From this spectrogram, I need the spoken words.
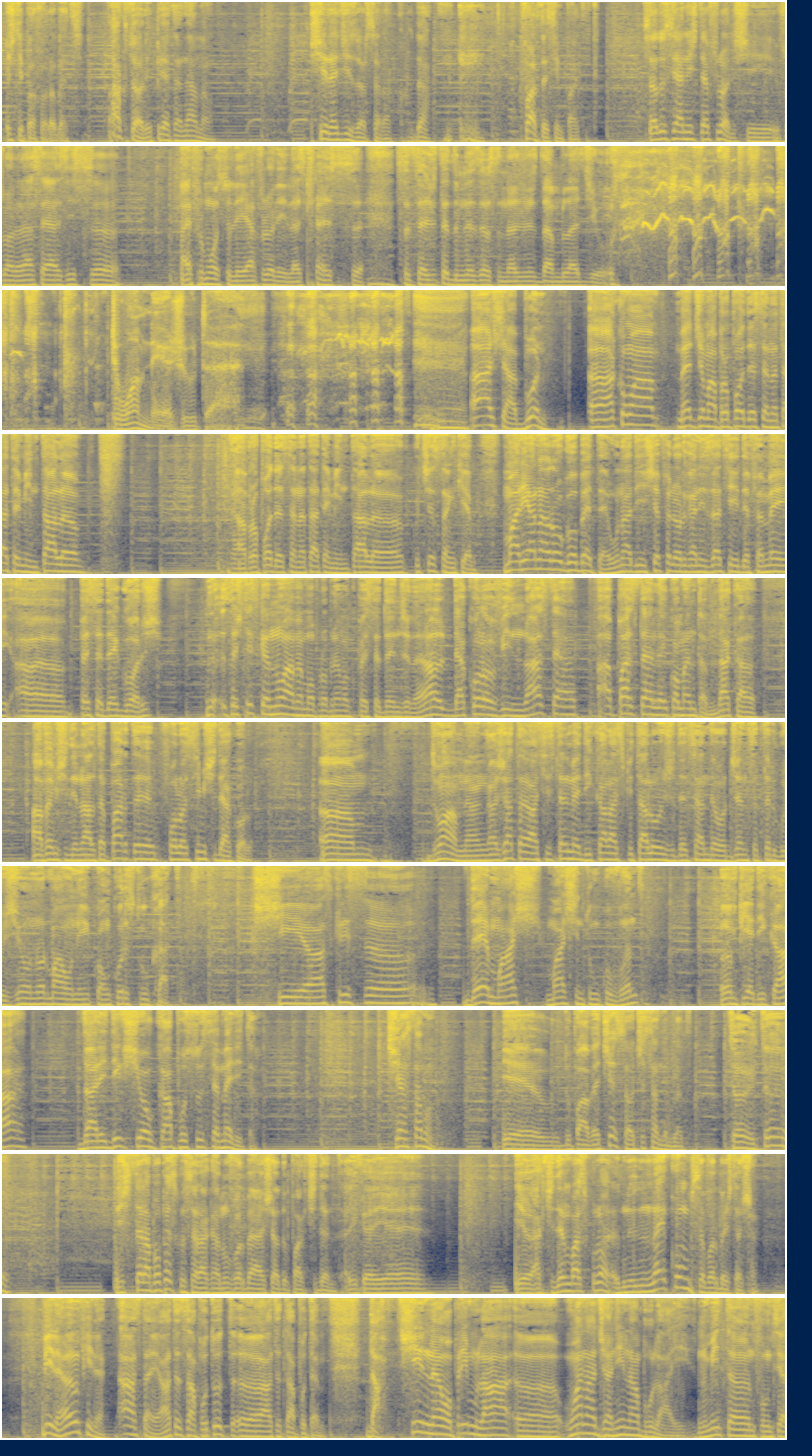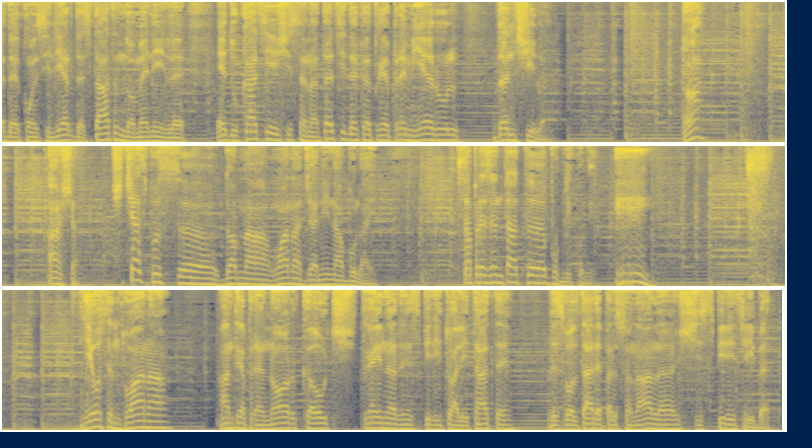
Îl știi pe Horobeț. Actor, e prieten de-al meu. Și regizor, săracu, da. Foarte simpatic. S-a dus ea niște flori și florărea asta i-a zis uh, Hai frumosule, ia florile astea să, Să-ți ajute Dumnezeu să ne ajungi Dan Blagiu Doamne ajută. Așa, bun uh, Acum mergem apropo de sănătate mentală Apropo de sănătate mentală, cu ce să închem? Mariana Rogobete, una din șefele organizației de femei a PSD Gorj, să știți că nu avem o problemă cu PSD în general, de acolo vin astea, pe astea le comentăm. Dacă avem și din altă parte, folosim și de acolo. Um, Doamne, angajată asistent medical la Spitalul Județean de Urgență Târgu Jiu în urma unui concurs trucat. Și uh, a scris uh, de mași, mași într-un cuvânt, împiedica, dar ridic și eu capul sus se merită. Ce asta, mă? E după AVC sau ce s-a întâmplat? Tă, tă. Deci Stella Popescu, săraca, nu vorbea așa după accident. Adică e... E accident vascular. N-ai cum să vorbești așa. Bine, în fine, asta e, atât s-a putut, uh, atâta putem. Da, și ne oprim la uh, Oana Gianina Bulai, numită în funcția de consilier de stat în domeniile educației și sănătății de către premierul Dăncilă. Da? Așa. Și ce a spus uh, doamna Oana Gianina Bulai? S-a prezentat uh, publicului. Eu sunt Oana, antreprenor, coach, trainer în spiritualitate, dezvoltare personală și spirit liber.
